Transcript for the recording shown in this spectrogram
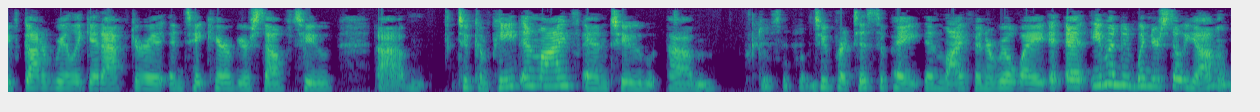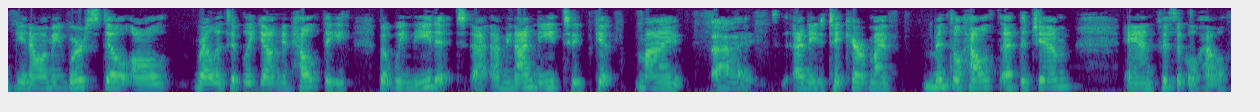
You've got to really get after it and take care of yourself to um, to compete in life and to um, participate. to participate in life in a real way. It, it, even when you're still young, you know, I mean, we're still all relatively young and healthy, but we need it. I, I mean, I need to get my uh, I need to take care of my mental health at the gym and physical health.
